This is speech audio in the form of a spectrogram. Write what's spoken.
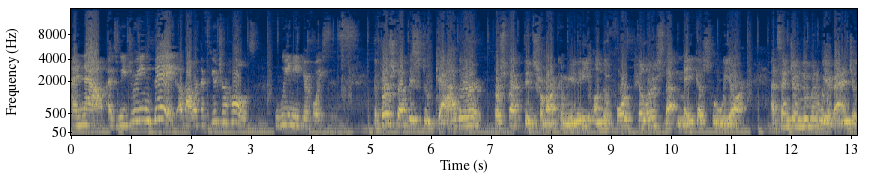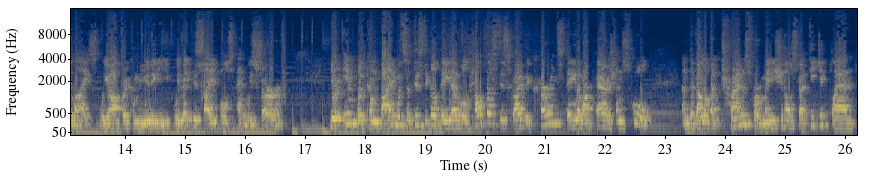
And now, as we dream big about what the future holds, we need your voices. The first step is to gather perspectives from our community on the four pillars that make us who we are. At St. John Neumann, we evangelize, we offer community, we make disciples, and we serve. Your input combined with statistical data will help us describe the current state of our parish and school and develop a transformational strategic plan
